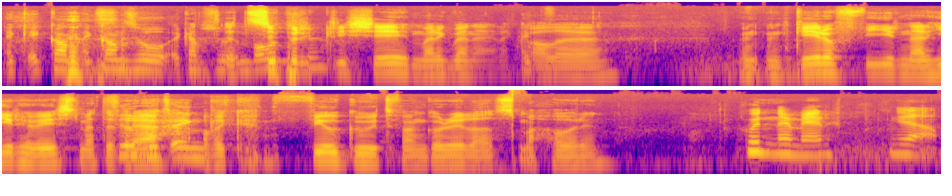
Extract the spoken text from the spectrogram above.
Ik, ik, kan, ik kan zo... Ik heb zo een het super cliché, maar ik ben eigenlijk Ik- al eh, een, een keer of vier naar hier geweest met de Feel vraag of ik Feel Good van Gorillaz mag horen. Goed nummer. Ja.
